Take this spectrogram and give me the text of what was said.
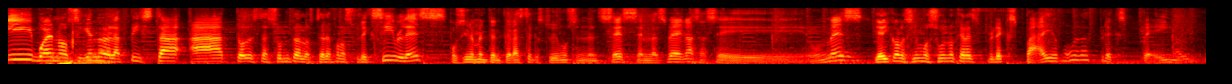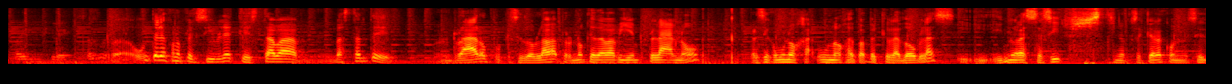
Y bueno, siguiendo de la pista a todo este asunto de los teléfonos flexibles, posiblemente enteraste que estuvimos en el CES en Las Vegas hace un mes y ahí conocimos uno que era FlexPay, ¿o ¿cómo era FlexPay? Un teléfono flexible que estaba bastante raro porque se doblaba pero no quedaba bien plano, parecía como una hoja, una hoja de papel que la doblas y no la haces así, sino que se queda con ese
